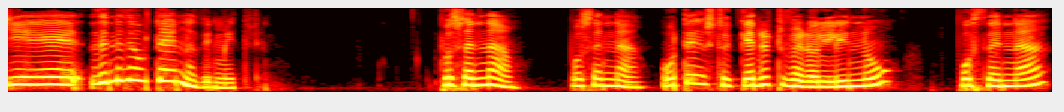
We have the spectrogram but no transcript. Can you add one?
και δεν είδα ούτε ένα Δημήτρη. Πουθενά, πουθενά. Ούτε στο κέντρο του Βερολίνου, πουθενά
